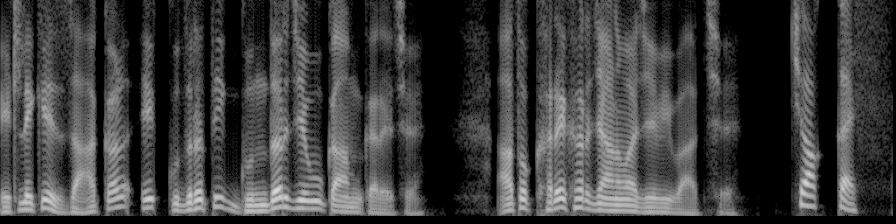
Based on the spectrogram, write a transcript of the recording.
એટલે કે ઝાકળ એ કુદરતી ગુંદર જેવું કામ કરે છે. આ તો ખરેખર જાણવા જેવી વાત છે. ચોક્કસ.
